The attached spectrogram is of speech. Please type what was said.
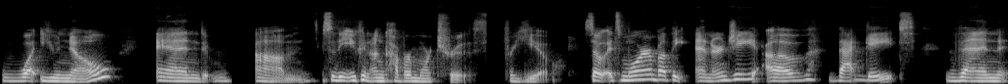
what you know and um so that you can uncover more truth for you. So it's more about the energy of that gate than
